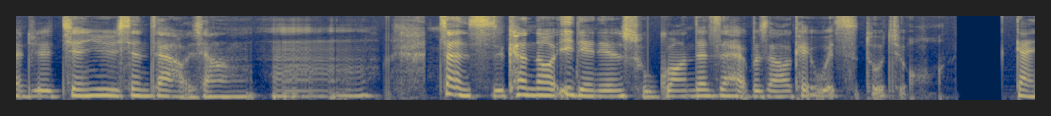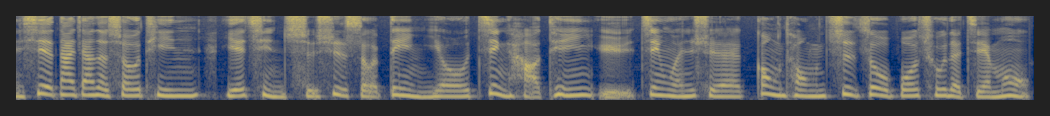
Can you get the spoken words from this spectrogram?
感觉监狱现在好像，嗯，暂时看到一点点曙光，但是还不知道可以维持多久。感谢大家的收听，也请持续锁定由静好听与静文学共同制作播出的节目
